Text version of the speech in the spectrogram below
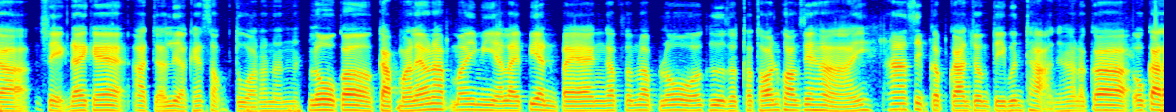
จะเสกได้แค่อาจจะเหลือแค่ 2 ตัวเท่านั้นนะโลก็กลับมาแล้วนะครับ ไม่มีอะไรเปลี่ยนแปลงครับสำหรับโลก็คือสะท้อนความเสียหาย 50 กับการโจมตีพื้นฐานนะฮะแล้วก็โอกาส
